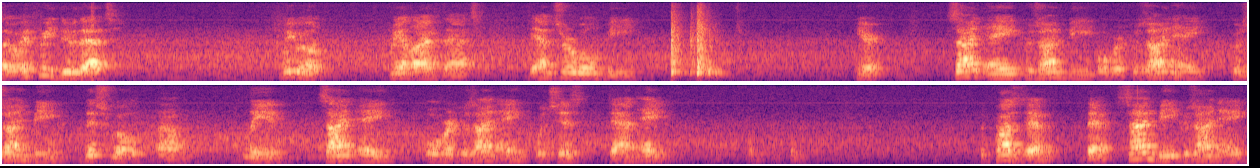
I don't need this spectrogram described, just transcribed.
So if we do that, we will realize that the answer will be here. Sine A cosine B over cosine A cosine B. This will um, leave sine A over cosine A, which is tan A. The positive, then sine B cosine A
